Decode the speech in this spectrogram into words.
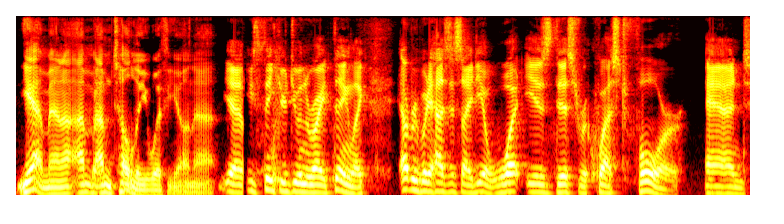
Yeah, man, I'm I'm totally with you on that. Yeah, you think you're doing the right thing. Like everybody has this idea, what is this request for? And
